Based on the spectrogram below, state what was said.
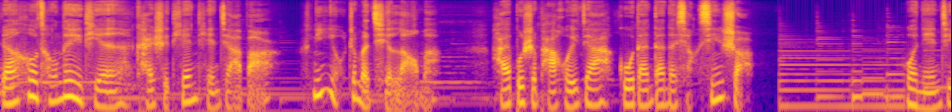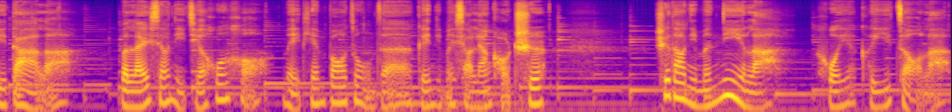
然后从那天开始，天天加班。你有这么勤劳吗？”还不是怕回家孤单单的想心事儿。我年纪大了，本来想你结婚后每天包粽子给你们小两口吃，吃到你们腻了，我也可以走了。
